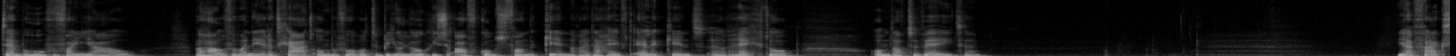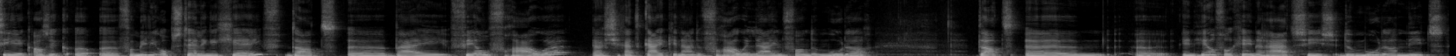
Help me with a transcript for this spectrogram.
ten behoeve van jou. Behalve wanneer het gaat om bijvoorbeeld de biologische afkomst van de kinderen. Daar heeft elk kind eh, recht op om dat te weten. Ja, vaak zie ik als ik uh, uh, familieopstellingen geef dat uh, bij veel vrouwen, als je gaat kijken naar de vrouwenlijn van de moeder, dat ehm, in heel veel generaties de moeder niet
